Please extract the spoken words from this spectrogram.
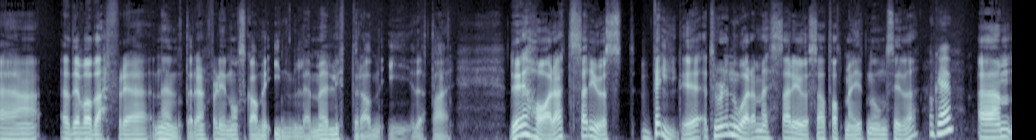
eh, Det var derfor jeg nevnte det, fordi nå skal vi innlemme lytterne i dette her. Du, jeg har et seriøst veldig Jeg tror det er noe av det mest seriøse jeg har tatt med hit noensinne. Ok, Um,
